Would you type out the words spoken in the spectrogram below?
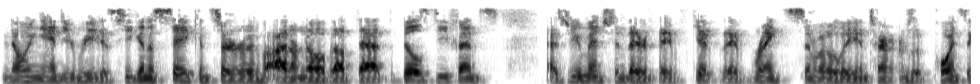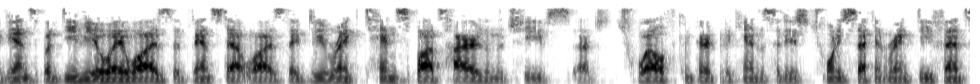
knowing Andy Reid, is he going to stay conservative? I don't know about that. The Bills' defense, as you mentioned, they've get, they've ranked similarly in terms of points against, but DVOA wise, advanced stat wise, they do rank 10 spots higher than the Chiefs, uh, 12th compared to Kansas City's 22nd ranked defense.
